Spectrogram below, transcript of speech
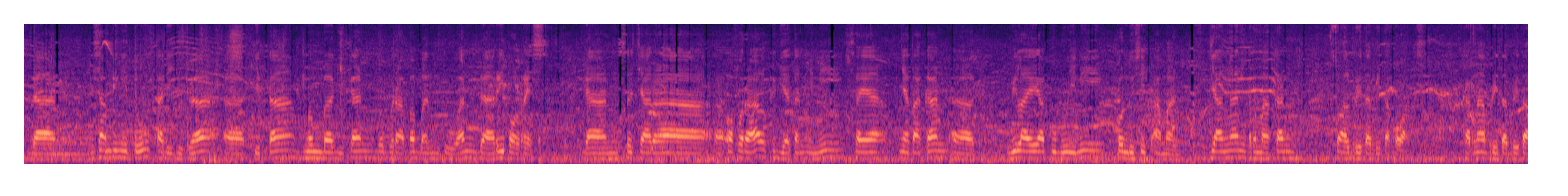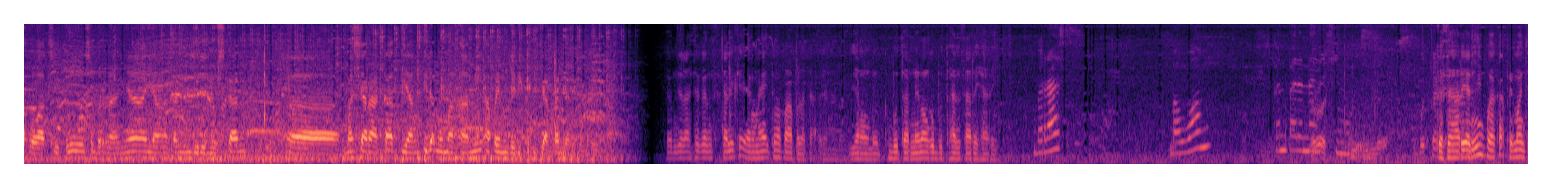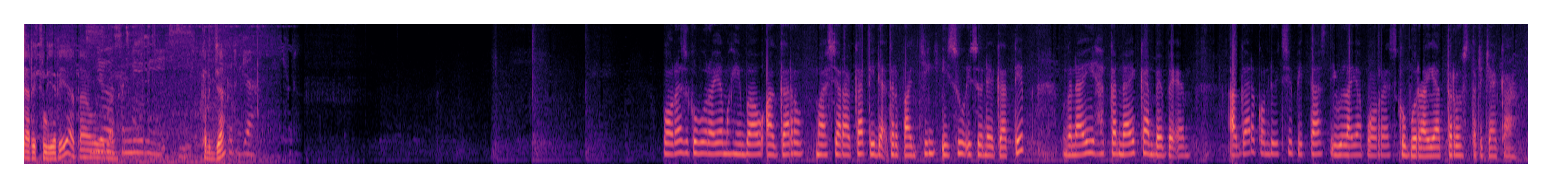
Dan di samping itu tadi juga uh, kita membagikan beberapa bantuan dari Polres. Dan secara uh, overall kegiatan ini saya nyatakan uh, wilayah Kubu ini kondusif aman. Jangan termakan soal berita-berita hoax karena berita-berita hoax itu sebenarnya yang akan menjerumuskan uh, masyarakat yang tidak memahami apa yang menjadi kebijakan dari pemerintah. Yang dirasakan sekali kak yang naik itu apa apa kak? Yang kebutuhan memang kebutuhan sehari-hari. Beras, bawang, kan pada naik Terus, semua. Kesehariannya kakak memang cari sendiri atau Iya sendiri. Kerja? Kerja. Polres Kuburaya menghimbau agar masyarakat tidak terpancing isu-isu negatif mengenai kenaikan BBM agar kondusivitas di wilayah Polres Kuburaya terus terjaga.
